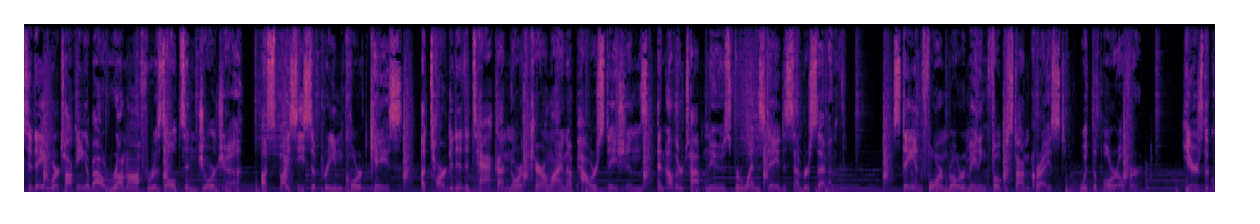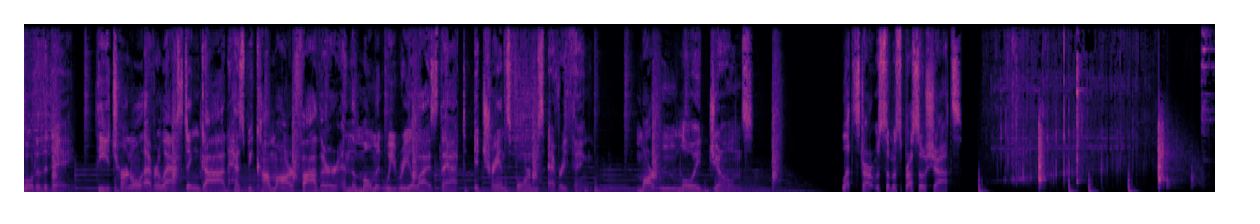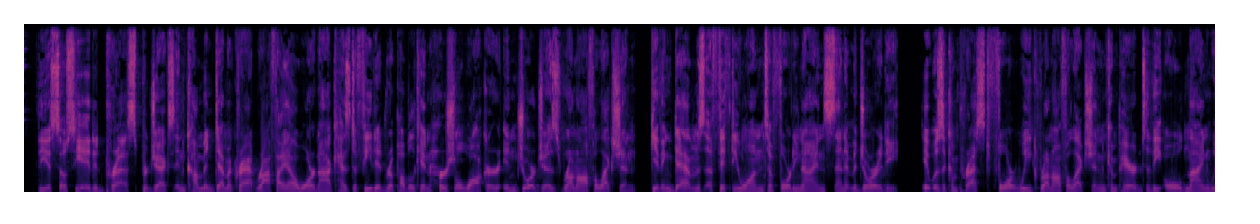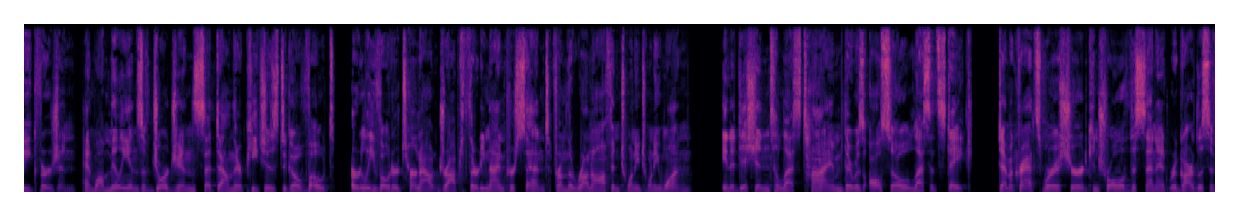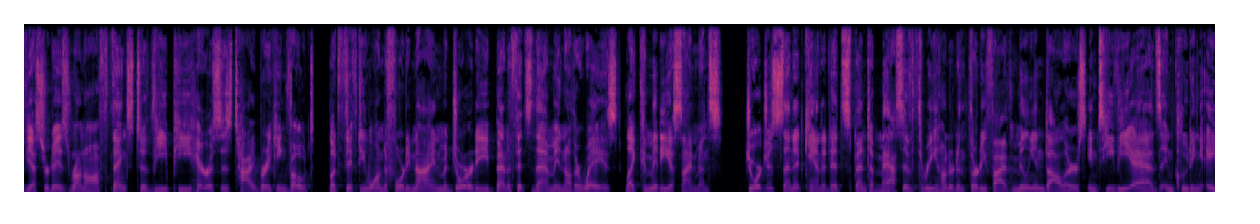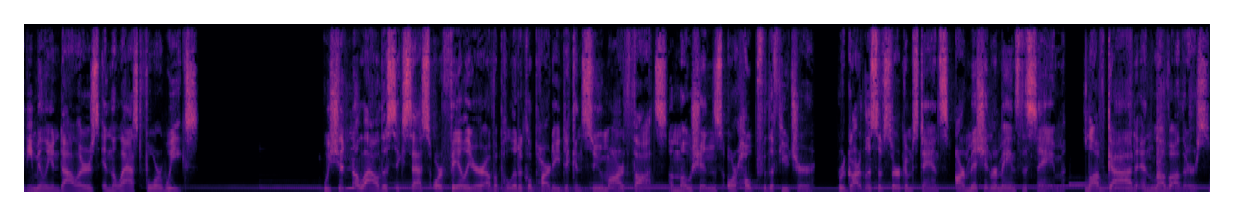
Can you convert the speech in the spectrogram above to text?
Today we're talking about runoff results in Georgia, a spicy Supreme Court case, a targeted attack on North Carolina power stations, and other top news for Wednesday, December 7th. Stay informed while remaining focused on Christ with the pour over. Here's the quote of the day The eternal, everlasting God has become our Father, and the moment we realize that, it transforms everything. Martyn Lloyd-Jones. Let's start with some espresso shots. The Associated Press projects incumbent Democrat Raphael Warnock has defeated Republican Herschel Walker in Georgia's runoff election, giving Dems a 51 to 49 Senate majority. It was a compressed four week runoff election compared to the old nine week version, and while millions of Georgians set down their peaches to go vote, early voter turnout dropped 39% from the runoff in 2021. In addition to less time, there was also less at stake. Democrats were assured control of the Senate regardless of yesterday's runoff thanks to VP Harris's tie-breaking vote, but 51 to 49 majority benefits them in other ways, like committee assignments. Georgia's Senate candidates spent a massive $335 million in TV ads, including $80 million in the last four weeks. We shouldn't allow the success or failure of a political party to consume our thoughts, emotions, or hope for the future. Regardless of circumstance, our mission remains the same love God and love others.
